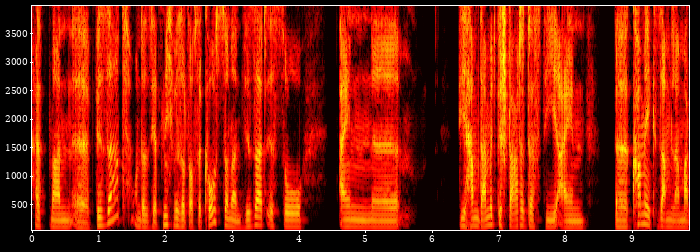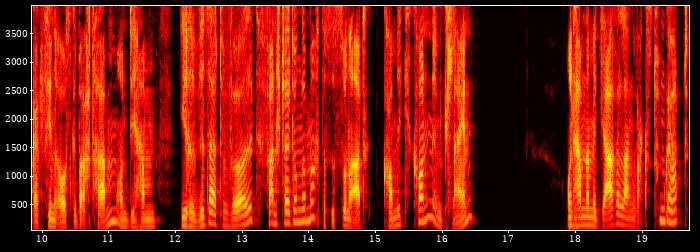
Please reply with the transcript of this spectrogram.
hat man äh, Wizard, und das ist jetzt nicht Wizards of the Coast, sondern Wizard ist so ein, äh, die haben damit gestartet, dass die ein äh, Comic-Sammler-Magazin rausgebracht haben und die haben ihre Wizard World-Veranstaltung gemacht. Das ist so eine Art Comic-Con im Kleinen und haben damit jahrelang Wachstum gehabt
